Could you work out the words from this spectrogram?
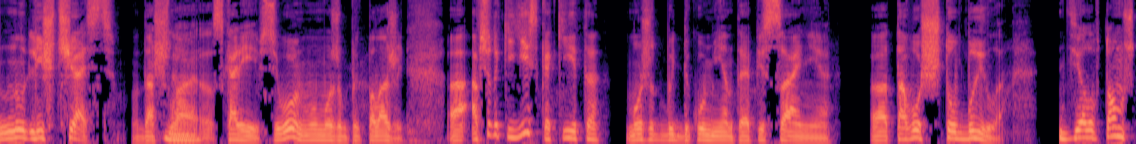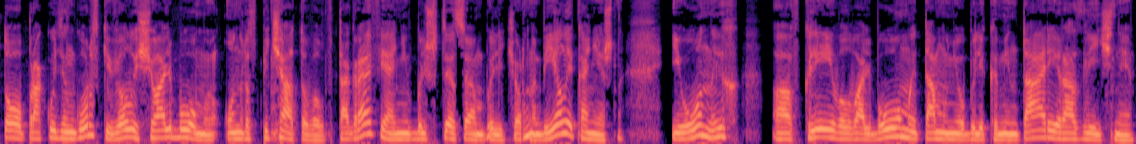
ну, лишь часть дошла, да. скорее всего, мы можем предположить. А, а все-таки есть какие-то, может быть, документы, описания а, того, что было? Дело в том, что Прокудин-Горский вел еще альбомы. Он распечатывал фотографии, они в большинстве своем были черно-белые, конечно, и он их а, вклеивал в альбомы, там у него были комментарии различные.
